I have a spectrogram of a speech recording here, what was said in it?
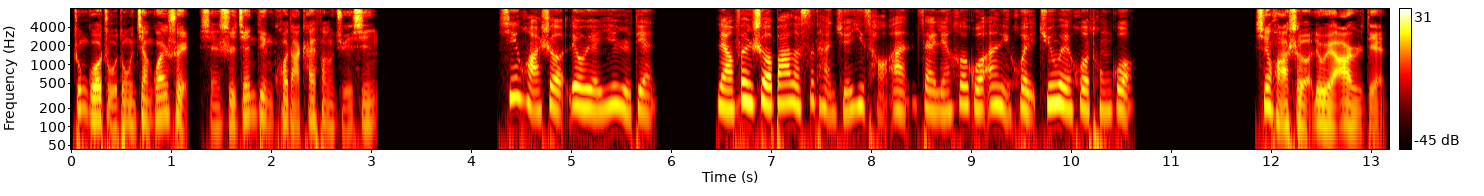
中国主动降关税，显示坚定扩大开放决心。新华社六月一日电，两份涉巴勒斯坦决议草案在联合国安理会均未获通过。新华社六月二日电，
